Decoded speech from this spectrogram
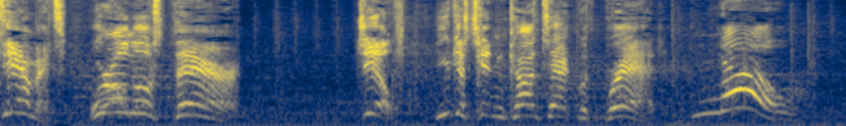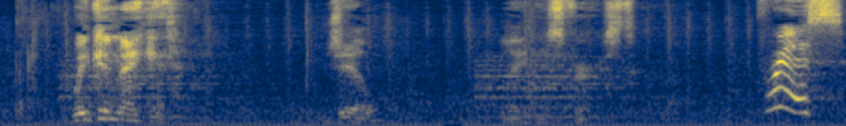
Damn it! We're almost there! Jill, you just get in contact with Brad. No! We can make it. Jill, ladies first. Chris!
